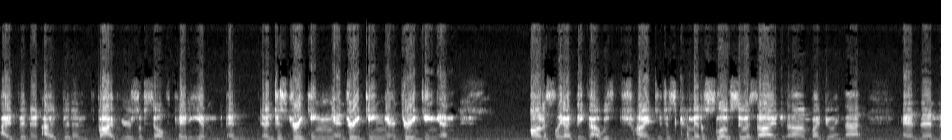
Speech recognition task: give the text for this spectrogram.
I'd been in, I'd been in five years of self pity and and and just drinking and drinking and drinking and honestly, I think I was trying to just commit a slow suicide um, by doing that. And then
